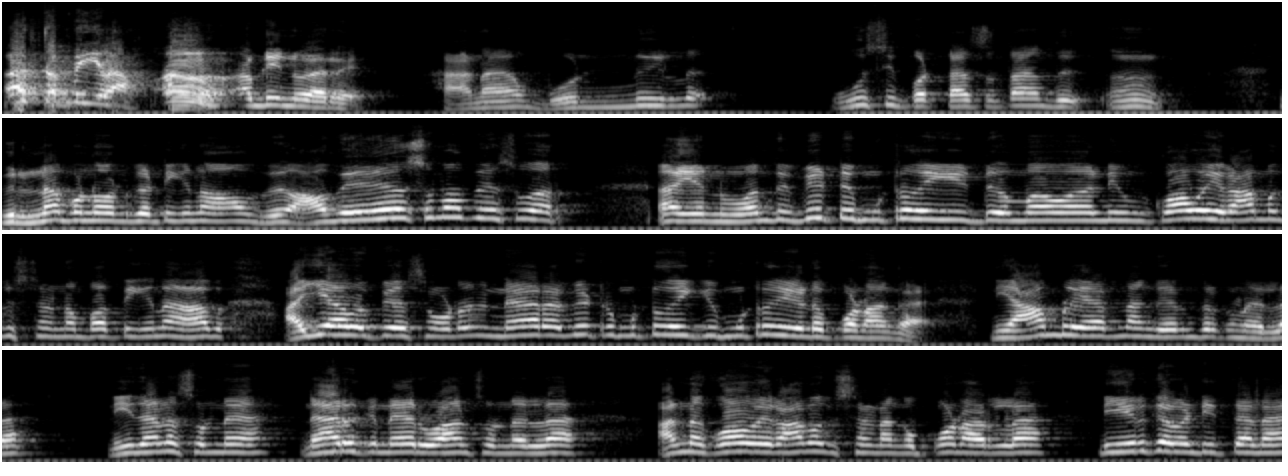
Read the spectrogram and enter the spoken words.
தம்பிங்களா அப்படின்னுவாரு. ஆனா ஒண்ணு இல்லை. ஊசி பட்டாசு தான் இது ம். இவர் என்ன பண்ணுவார்னு கேட்டிங்கன்னா ஆவே- பேசுவார். என் வந்து வீட்டு முற்றுகையிட்டு நீ கோவை ராமகிருஷ்ணன் பார்த்தீங்கன்னா ஐயாவை பேசின உடனே நேராக வீட்டு முற்றுகைக்கு முற்றுகையிட போனாங்க. நீ ஆம்பளையா இருந்தா அங்கே இருந்திருக்கணும் இல்லை? நீ தானே சொன்ன நேருக்கு நேர் வான்னு சொன்னல அண்ணன் கோவை ராமகிருஷ்ணன் அங்கே போனார்ல? நீ இருக்க வேண்டியது தானே?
